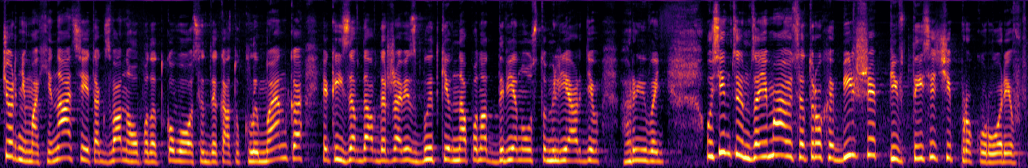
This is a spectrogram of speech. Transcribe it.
чорні махінації, так званого податкового синдикату Клименка, який завдав державі збитків на понад 90 мільярдів гривень. Усім цим займаються трохи більше півтисячі прокурорів.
